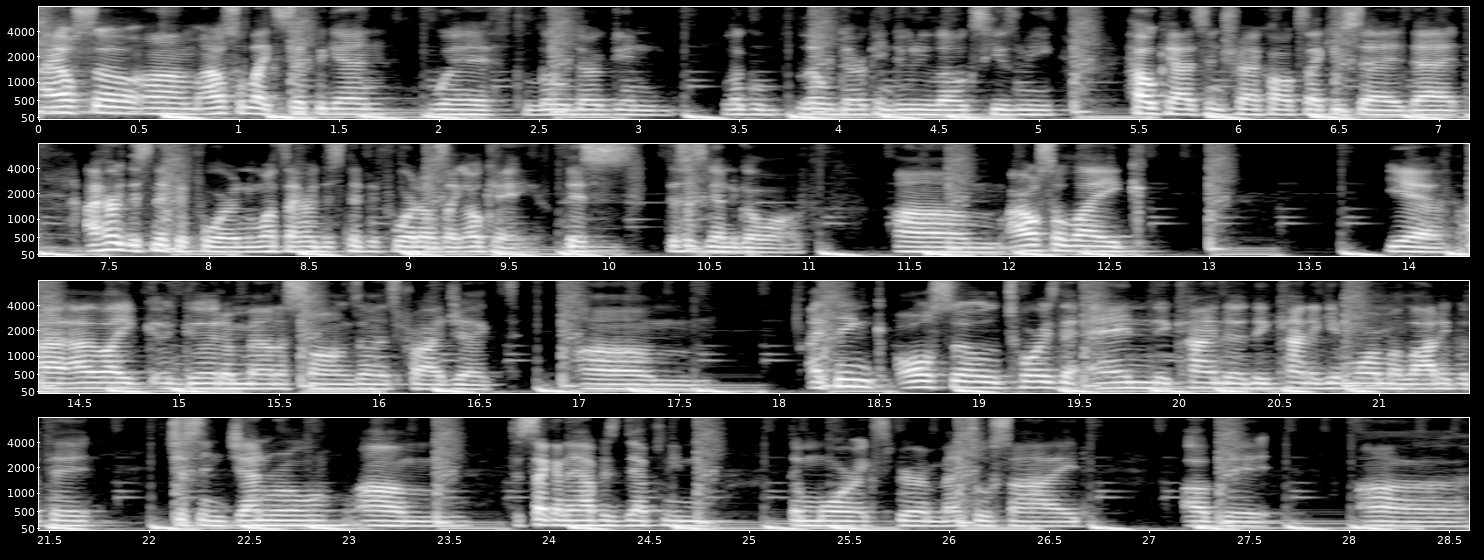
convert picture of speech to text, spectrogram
I also um I also like Sip Again with Lil Durk and Lil, Lil Durk and Doodie Lo, excuse me. Hellcats and Trackhawks, like you said, that I heard the snippet for it, and once I heard the snippet for it, I was like, okay, this this is gonna go off. Um I also like yeah, I, I like a good amount of songs on this project. Um I think also towards the end it kind of they kind of get more melodic with it, just in general. Um the second half is definitely the more experimental side of it. Uh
